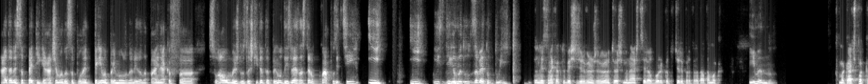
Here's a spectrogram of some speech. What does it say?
айде да не са пет играча, ама да са поне трима, примерно, нали, да направи някакъв славо между защитата, примерно да излезе на стрелкова позиция и, и, и стигаме до заветното и. То наистина както беше Жервино. Жервино отиваше минаваш целия отбор и като отиде пред вратата мъка. Именно. Макар че пък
